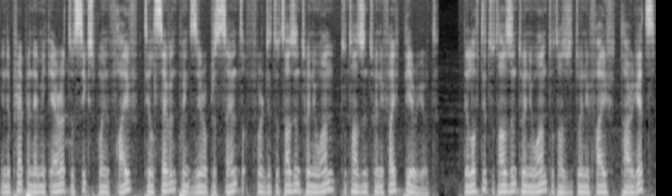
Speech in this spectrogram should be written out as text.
in the pre-pandemic era to 6.5 till 7.0% for the 2021-2025 period. The lofty 2021-2025 targets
